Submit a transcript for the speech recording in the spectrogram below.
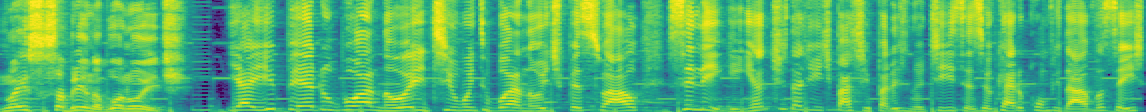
Não é isso, Sabrina? Boa noite. E aí, Pedro, boa noite, muito boa noite, pessoal. Se liguem, antes da gente partir para as notícias, eu quero convidar vocês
